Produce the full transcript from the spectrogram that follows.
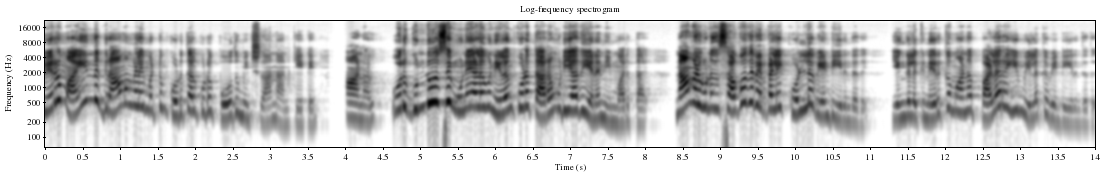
வெறும் ஐந்து கிராமங்களை மட்டும் கொடுத்தால் கூட போதும் என்றுதான் நான் கேட்டேன். ஆனால் ஒரு குண்டூசி முனையளவு நிலம் கூட தர முடியாது என நீ மறுத்தாய். நாங்கள் உனது சகோதரர்களை கொல்ல வேண்டியிருந்தது. எங்களுக்கு நெருக்கமான பலரையும் இழக்க வேண்டியிருந்தது.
